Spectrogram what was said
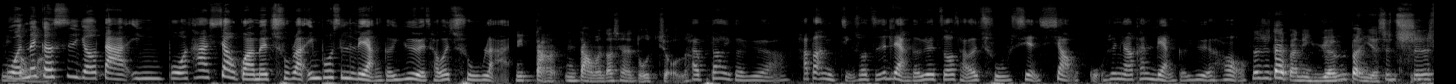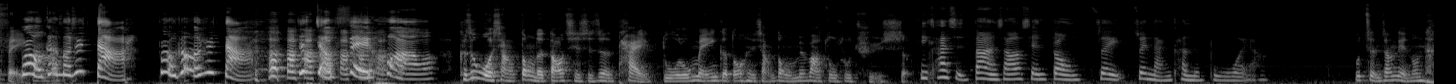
我那个是有打音波，它效果还没出来，音波是两个月才会出来。你打你打完到现在多久了？还不到一个月啊，他帮你紧缩，只是两个月之后才会出现效果，所以你要看两个月后。那就代表你原本也是吃肥啊。不然我干嘛去打？不然我干嘛去打？在讲废话哦。可是我想动的刀其实真的太多了，我每一个都很想动，我没办法做出取舍。一开始当然是要先动最最难看的部位啊。我整张脸都难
